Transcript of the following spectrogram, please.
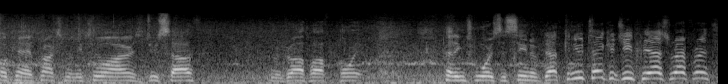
Okay, approximately two hours due south from the drop-off point, heading towards the scene of death. Can you take a GPS reference?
